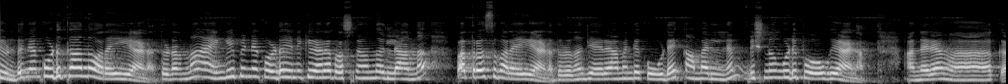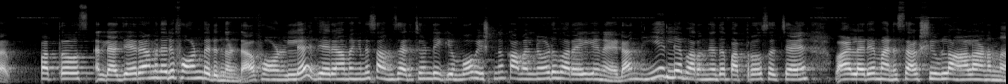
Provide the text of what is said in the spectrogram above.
ഉണ്ട് ഞാൻ കൊടുക്കാമെന്ന് പറയുകയാണ്. തുടർന്ന് "ആ, എങ്കിൽ പിന്നെ കൊടു എനിക്ക് വേറെ പ്രശ്നമൊന്നും എന്ന് പത്രോസ് പറയുകയാണ്. തുടർന്ന് ജയരാമന്റെ കൂടെ കമലിനും വിഷ്ണുവും കൂടി പോവുകയാണ്. അന്നേരം ആ, ദിവസം അല്ല ജയരാമൻ ഒരു ഫോൺ വരുന്നുണ്ട്. ആ ഫോണിൽ ജയരാമൻ ഇങ്ങനെ സംസാരിച്ചുകൊണ്ടിരിക്കുമ്പോൾ വിഷ്ണു കമലിനോട് പറയുകയാണ് എടാ നീയല്ലേ പറഞ്ഞത് പത്രോസ് അച്ചായൻ വളരെ മനസാക്ഷിയുള്ള ആളാണെന്ന്?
